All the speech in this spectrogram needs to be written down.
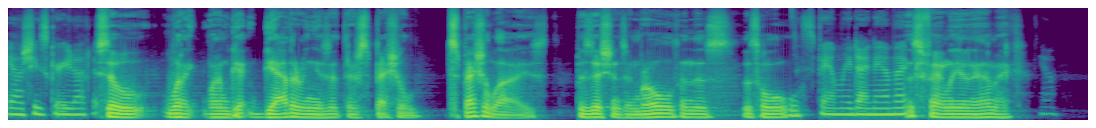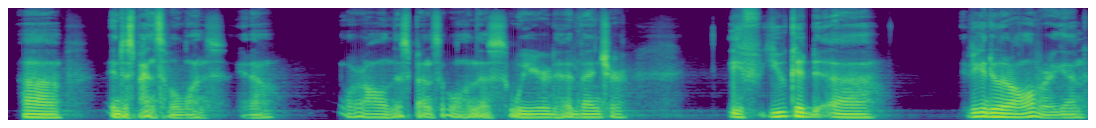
Yeah, she's great at it. So what I what I'm get, gathering is that there's special specialized positions and roles in this this whole This family dynamic. this family dynamic. Yeah. Uh, indispensable ones, you know. We're all indispensable in this weird adventure. If you could, uh, if you can do it all over again,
